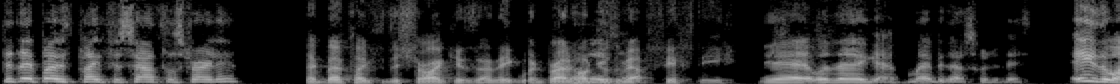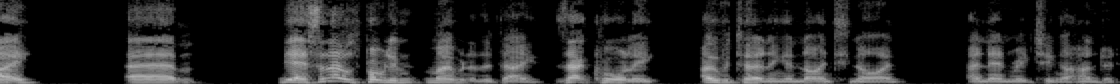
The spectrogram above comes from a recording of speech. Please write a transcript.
Did they both play for South Australia? They both played for the Strikers, I think, when Brad Hodge was about fifty. Yeah, well there you go. Maybe that's what it is. Either way, um, yeah. So that was probably moment of the day. Zak Crawley overturning a ninety-nine and then reaching hundred.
